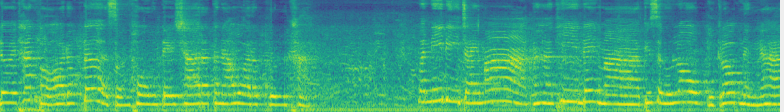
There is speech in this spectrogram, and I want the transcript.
โดยท่านผอดร สมพงษ์เตชารัตนวรกุลค่ะ วันนี้ดีใจมากนะคะที่ได้มาพิษณุโลกอีกรอบหนึ่งนะคะ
